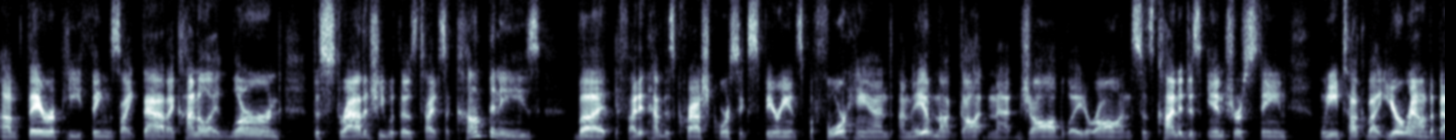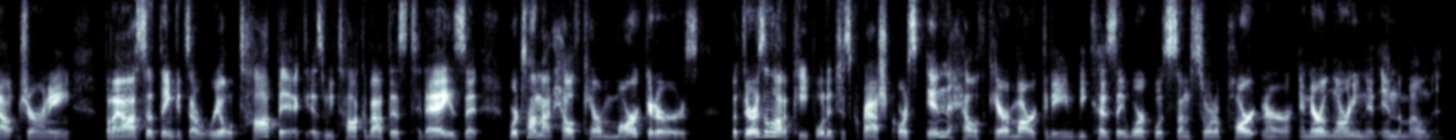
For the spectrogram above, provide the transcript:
um, therapy things like that. I kind of like learned the strategy with those types of companies but if I didn't have this crash course experience beforehand, I may have not gotten that job later on. So it's kind of just interesting when you talk about your roundabout journey. But I also think it's a real topic as we talk about this today is that we're talking about healthcare marketers, but there is a lot of people that just crash course in healthcare marketing because they work with some sort of partner and they're learning it in the moment.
